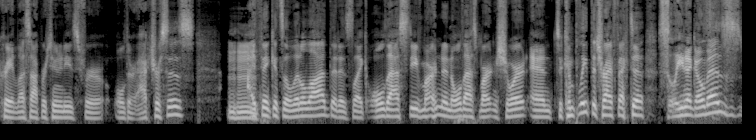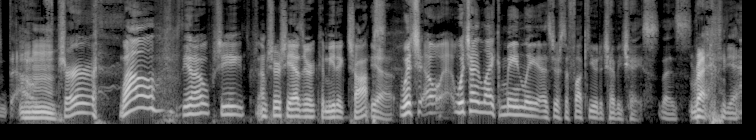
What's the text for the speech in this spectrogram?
create less opportunities for older actresses. Mhm. I think it's a little odd that it's like old ass Steve Martin and old ass Martin Short, and to complete the trifecta, Selena Gomez. Oh, Mhm. sure. Well, you know, she. I'm sure she has her comedic chops. Yeah, which oh, which I like mainly as just a fuck you to Chevy Chase. That's Right. Yeah.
